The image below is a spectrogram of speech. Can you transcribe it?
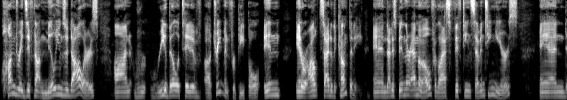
hundreds, if not millions of dollars on re- rehabilitative uh, treatment for people in, in or outside of the company. And that has been their MMO for the last 15, 17 years. And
